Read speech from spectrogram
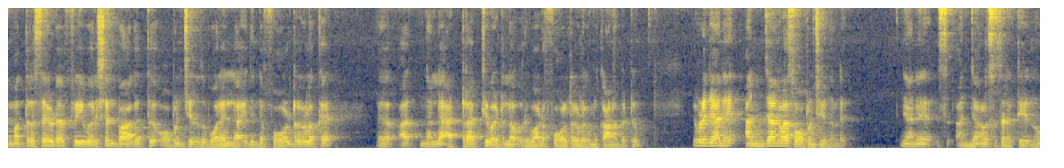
മദ്രസയുടെ ഫ്രീ വെർഷൻ ഭാഗത്ത് ഓപ്പൺ ചെയ്തതുപോലെയല്ല ഇതിന്റെ ഫോൾഡറുകളൊക്കെ നല്ല അട്രാക്റ്റീവ് ആയിട്ടുള്ള ഒരുപാട് ഫോൾഡറുകൾ നമുക്ക് കാണാൻ പറ്റും. ഇവിടെ ഞാൻ അഞ്ചാം ക്ലാസ് ഓപ്പൺ ചെയ്യുന്നുണ്ട്. ഞാൻ അഞ്ചാം ക്ലാസ് സെലക്ട് ചെയ്യുന്നു.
